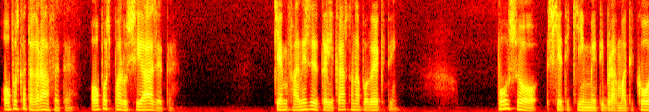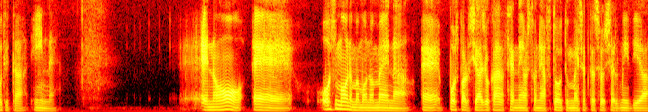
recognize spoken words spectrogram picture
όπως καταγράφεται, όπως παρουσιάζεται και εμφανίζεται τελικά στον αποδέκτη πόσο σχετική με την πραγματικότητα είναι. Ε, Εννοώ ε, όχι μόνο μεμονωμένα ε, πώς παρουσιάζει ο κάθε νέος στον εαυτό του μέσα από τα social media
